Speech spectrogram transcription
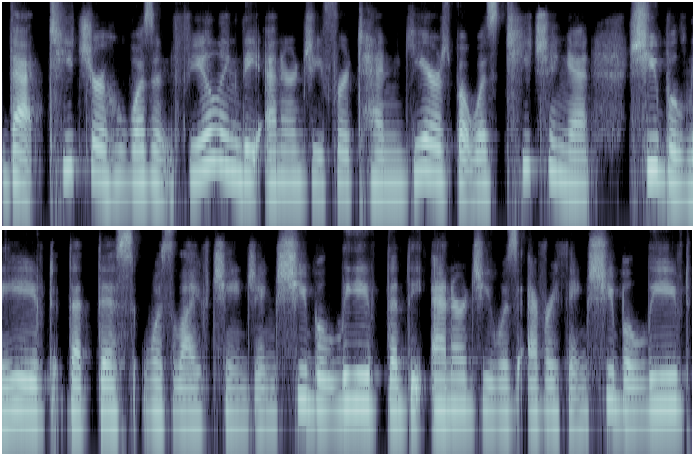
that teacher who wasn't feeling the energy for 10 years but was teaching it she believed that this was life changing she believed that the energy was everything. She believed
